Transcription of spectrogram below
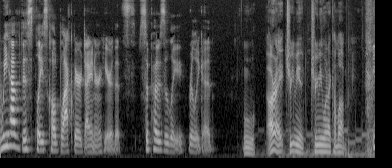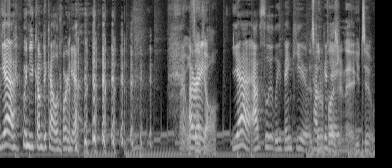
We have this place called Black Bear Diner here that's supposedly really good. Ooh. All right, treat me treat me when I come up. Yeah, when you come to California. All right, well, All thank right. y'all. Yeah, absolutely. Thank you. It's Have been a a pleasure, day. Nick. You too.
